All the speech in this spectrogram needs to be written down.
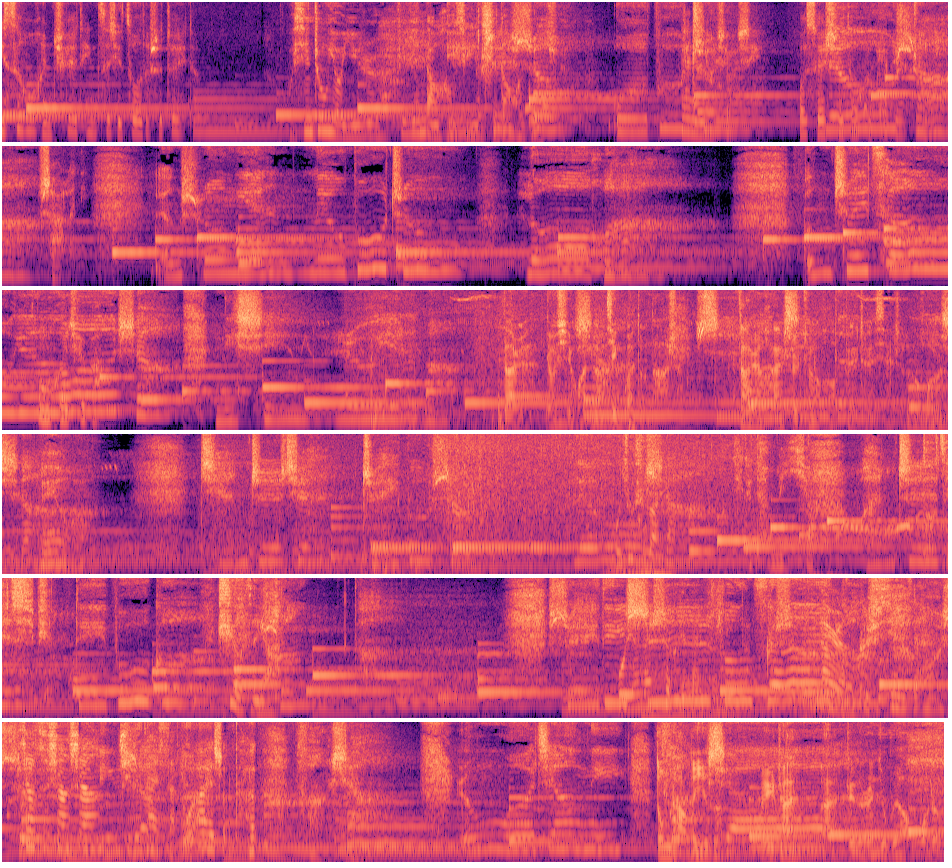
你似乎很确定自己做的是对的。我心中有一日，这阉党横行的世道会过去。那你要小心，我随时都会改变主意，杀了你。两双眼留不住落花，风吹草原我们回去吧。你心如野马。大人有喜欢的，尽管都拿上。大人还是抓好北斋先生的花。没有啊。我就是乱党，你跟他们一样，都在欺骗我。是又怎样？我原来是黑白分明的，可是大人，可是现在，下次上山记得带伞。我爱上他。东厂的意思，北斋，哎，这个人就不要活着了。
